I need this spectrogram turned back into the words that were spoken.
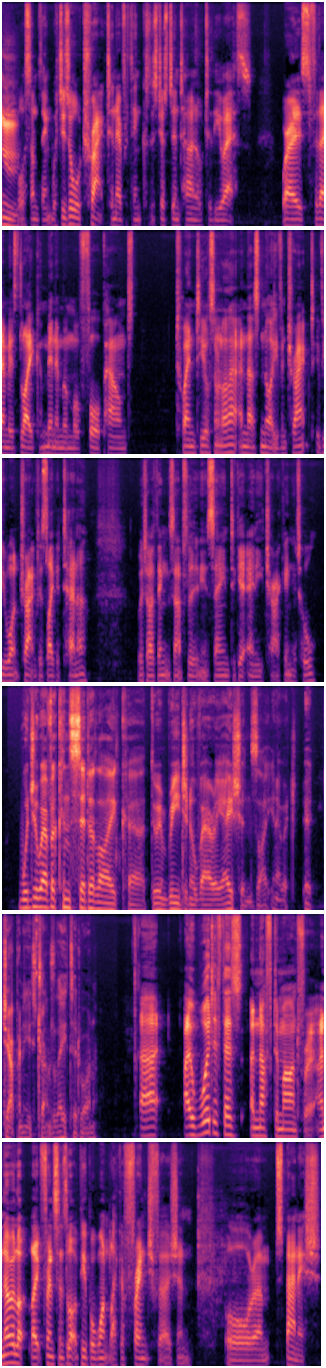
mm. or something, which is all tracked and everything because it's just internal to the US. Whereas for them, it's like a minimum of four pound twenty or something like that, and that's not even tracked. If you want tracked, it's like a tenner, which I think is absolutely insane to get any tracking at all. Would you ever consider like uh, doing regional variations, like you know, a, a Japanese translated one? Uh, I would if there's enough demand for it. I know a lot, like for instance, a lot of people want like a French version or um, Spanish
